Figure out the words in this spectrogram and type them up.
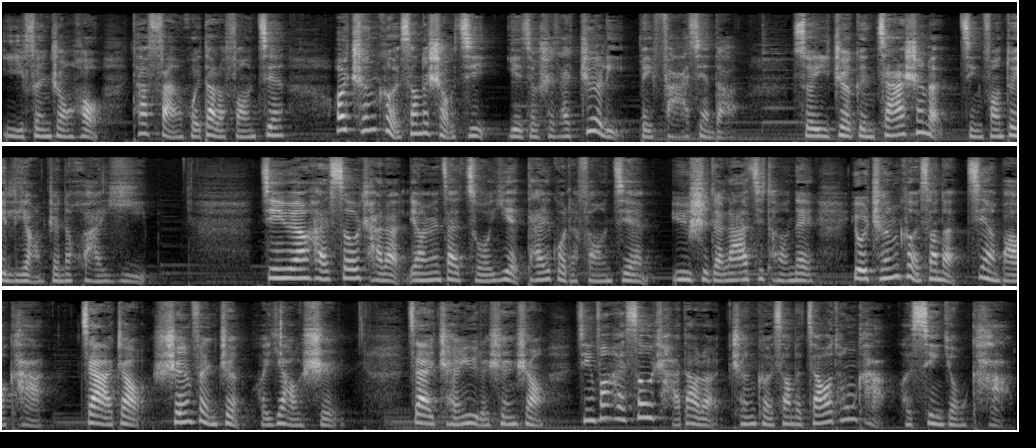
一分钟后，他返回到了房间，而陈可香的手机也就是在这里被发现的。所以，这更加深了警方对两人的怀疑。警员还搜查了两人在昨夜待过的房间，浴室的垃圾桶内有陈可香的健保卡、驾照、身份证和钥匙。在陈宇的身上，警方还搜查到了陈可香的交通卡和信用卡。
